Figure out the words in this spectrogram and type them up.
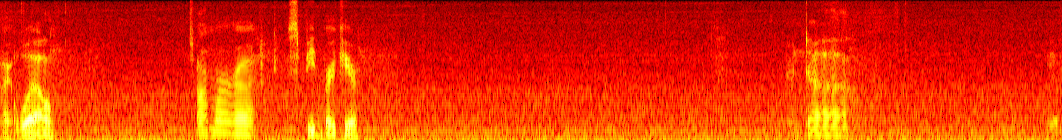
Alright, well, arm our uh, speed brake here. And uh, we have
